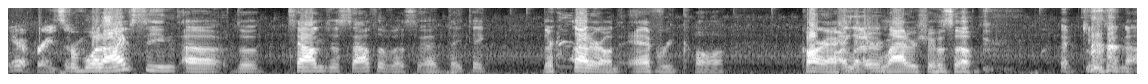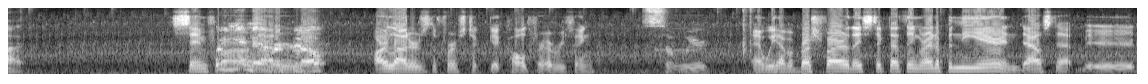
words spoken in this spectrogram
Yeah, brazen. From what I've seen, uh, the town just south of us, uh, they take their ladder on every call. Car accident, ladder- ladder. shows up. I kid you not. Same for Well, our you never ladder. know. Our ladder's the first to get called for everything. So weird. And we have a brush fire, they stick that thing right up in the air and douse that bitch.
